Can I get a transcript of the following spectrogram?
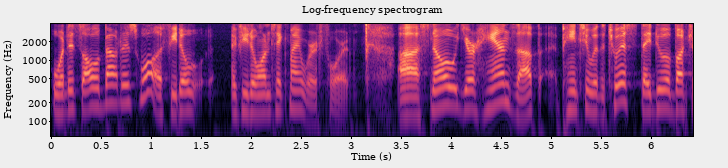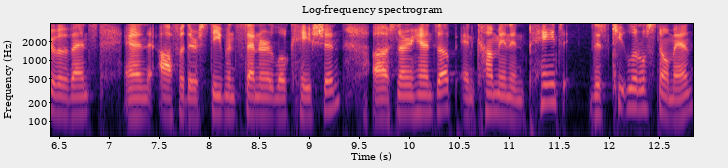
what it's all about as well. If you don't if you don't want to take my word for it. Uh, Snow Your Hands Up, Painting with a Twist, they do a bunch of events and off of their Stevens Center location. Uh, Snow Your Hands Up and come in and paint this cute little snowman.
